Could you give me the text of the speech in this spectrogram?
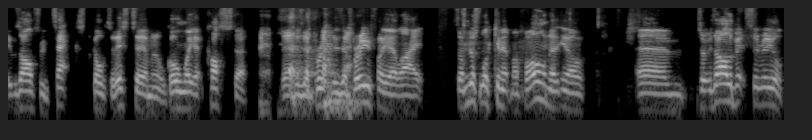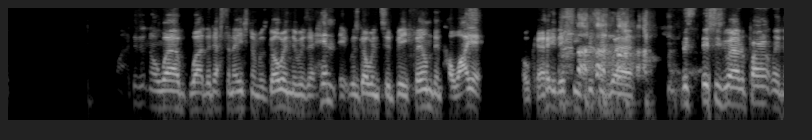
It was all through text. Go to this terminal. Go and wait at Costa. There's a there's a brew for you. Like, so I'm just looking at my phone. And you know, um, so it was all a bit surreal. I didn't know where where the destination was going. There was a hint it was going to be filmed in Hawaii. Okay, this is this is where this this is where apparently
